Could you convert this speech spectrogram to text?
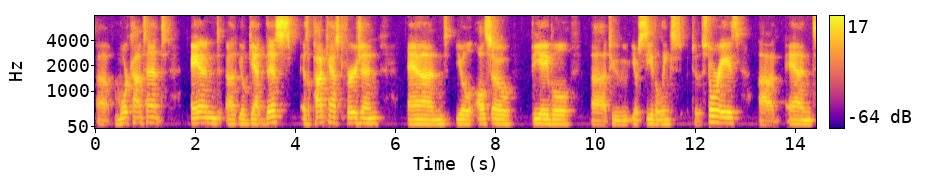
uh, more content, and uh, you'll get this as a podcast version, and you'll also be able uh, to you know see the links to the stories, uh, and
